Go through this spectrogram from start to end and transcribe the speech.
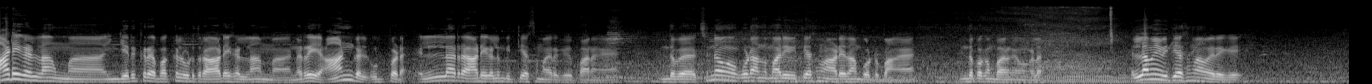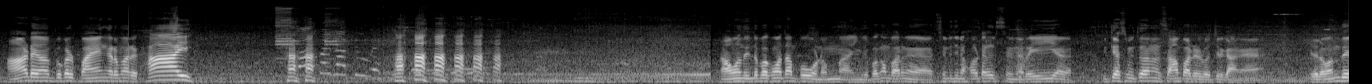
ஆடைகள்லாம் இங்கே இருக்கிற மக்கள் உடுத்துகிற ஆடைகள்லாம் நிறைய ஆண்கள் உட்பட எல்லார ஆடைகளும் வித்தியாசமாக இருக்குது பாருங்கள் இந்த சின்னவங்க கூட அந்த மாதிரி வித்தியாசமான ஆடை தான் போட்டிருப்பாங்க. இந்த பக்கம் பாருங்கள் இவங்கள. எல்லாமே வித்தியாசமாக இருக்குது ஆடை அமைப்புகள் பயங்கரமாக இருக்கு. ஹாய் நான் வந்து இந்த பக்கமாக தான் போகணும். இந்த பக்கம் பாருங்கள் சின்ன சின்ன ஹோட்டல்ஸ் நிறைய வித்தியாசம் வித்தியாசமான சாப்பாடுகள் வச்சுருக்காங்க. இதில் வந்து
